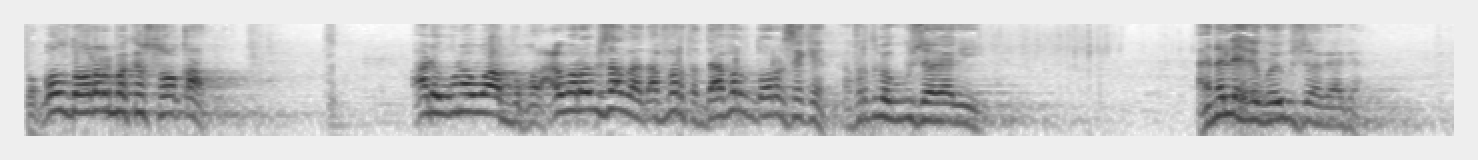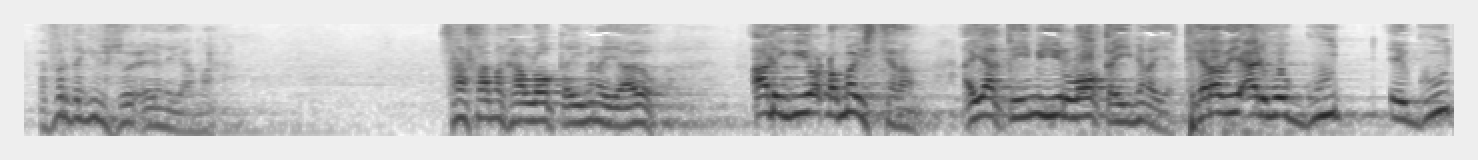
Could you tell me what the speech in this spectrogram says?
boqol doolarba ka soo qaad. Ariguna waa boqol. Cumar misaad lahayd? Afartan. De afartan doolar sekeen. Afartan baa kugu soo hagaagayay. Ana lixdan waa igu soo hagaagaan afartankiibu soo celinayaa marka. Saasaa markaa loo qaybinayaayo arigii oo dhammaystiran ayaa qiimihii loo qaybinaya. Tiradii arigoo guud ee guud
